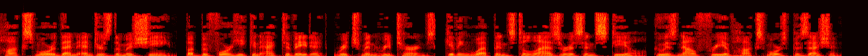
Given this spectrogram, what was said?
Hawksmoor then enters the machine, but before he can activate it, Richmond returns, giving weapons to Lazarus and Steele, who is now free of Hawksmoor's possession.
